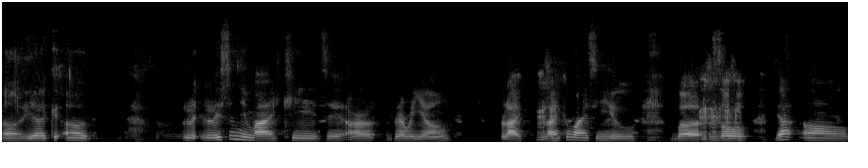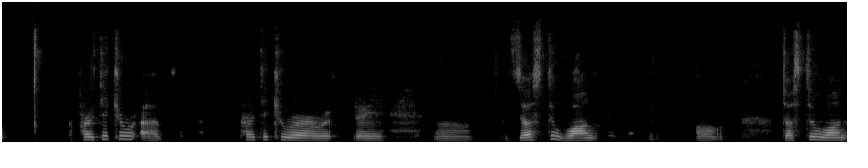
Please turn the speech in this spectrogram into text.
Uh, yeah. Uh, recently, my kids are very young, like hmm likewise you. But hmm hmm so yeah, uh, particular, uh, particularly, uh, just one, uh, just one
